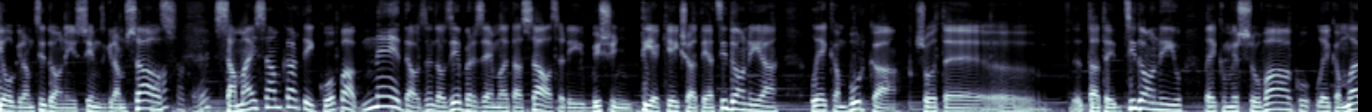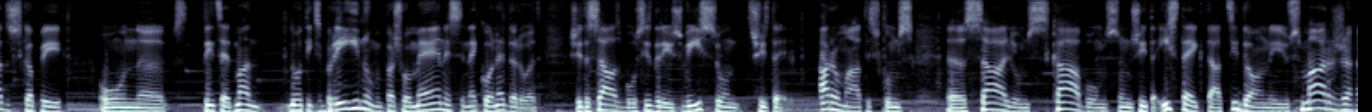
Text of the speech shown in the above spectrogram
kilogramu cidonijas 100 gramu sāls. Sāls, ok. Samaisām kārtīgi kopā, nedaudz, nedaudz ieberzējam, lai tā sāls arī bišķiņ tiek iekšā tajā cidonijā. Liekam burkā šo te, eh, tā teikt, cidoniju, liekam virsū vāku, liekam leduskapī. Un, eh, ticiet man, notiks brīnumi par šo mēnesi, neko nedarot. Šī sāls būs izdarījusi visu, un šis aromātiskums, eh, sāļums, skābums un šī te izteiktā cidoniju smarža,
